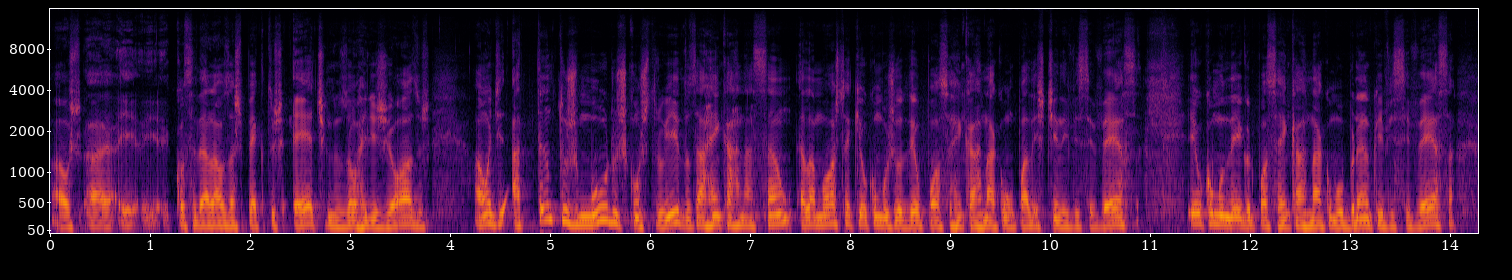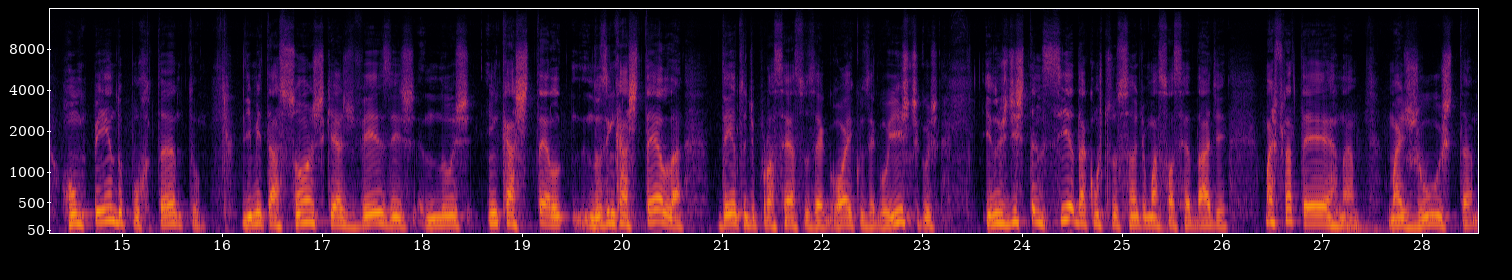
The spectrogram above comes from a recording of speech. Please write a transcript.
aos, a, a, considerar os aspectos étnicos ou religiosos, onde há tantos muros construídos, a reencarnação, ela mostra que eu como judeu posso reencarnar como palestino e vice-versa, eu como negro posso reencarnar como branco e vice-versa, rompendo, portanto, limitações que às vezes nos encastela, nos encastela dentro de processos egóicos, egoísticos, e nos distancia da construção de uma sociedade mais fraterna, mais justa,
